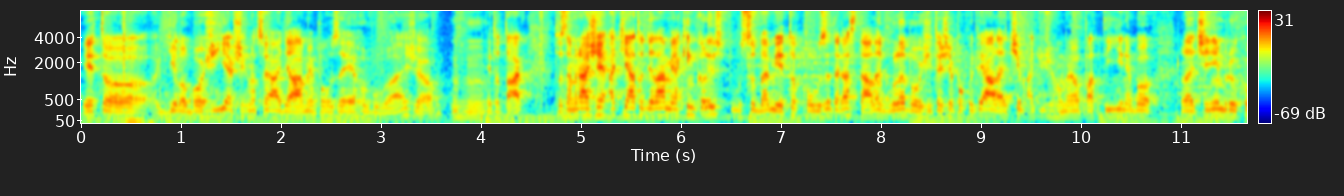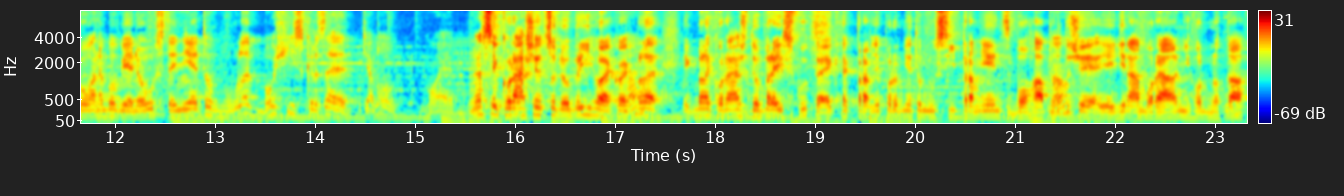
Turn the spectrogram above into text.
je to dílo boží a všechno, co já dělám, je pouze jeho vůle, že jo, Mhm. je to tak. To znamená, že ať já to dělám jakýmkoliv způsobem, je to pouze teda stále vůle boží, takže pokud já léčím, ať už homeopatí nebo léčením rukou, nebo vědou, stejně je to vůle boží skrze tělo moje. No asi konáš něco dobrýho, jako No. jakmile, jakmile konáš dobrý skutek, tak pravděpodobně to musí praměnit z Boha, No. protože jediná morální hodnota,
